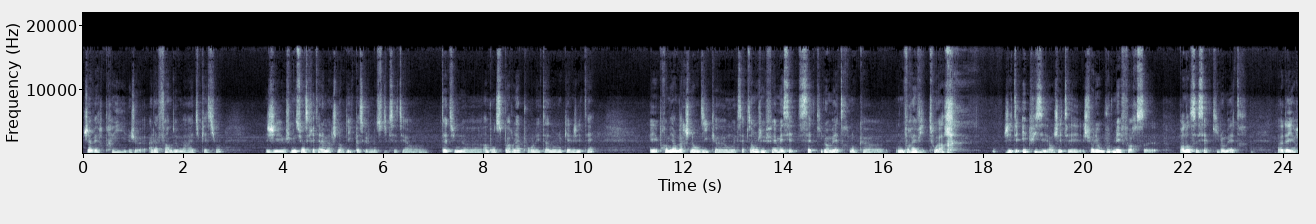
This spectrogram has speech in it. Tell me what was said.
j'avais repris, à la fin de ma rééducation, je me suis inscrite à la marche nordique parce que je me suis dit que c'était peut-être un bon sport là pour l'état dans lequel j'étais. Et première marche nordique euh, au mois de septembre, j'ai fait mes 7 km, donc euh, une vraie victoire. j'étais épuisée, hein, j'étais, je suis allée au bout de mes forces euh, pendant ces 7 km. D'ailleurs,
